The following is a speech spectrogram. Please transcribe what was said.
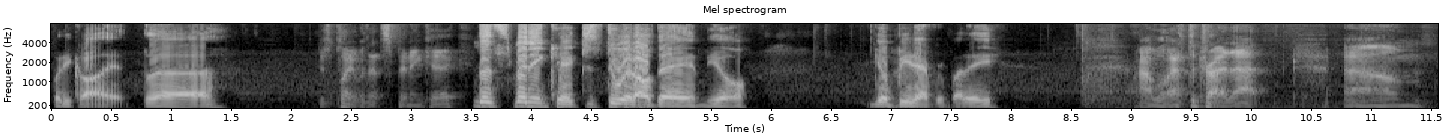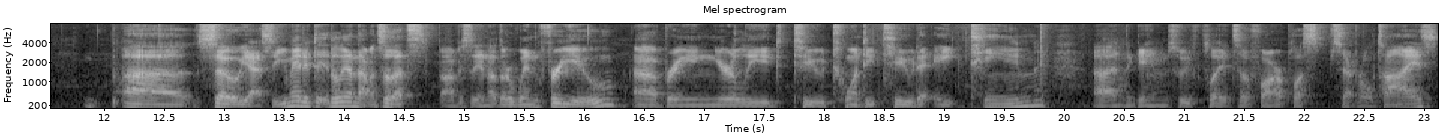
what do you call it the Just play it with that spinning kick. the spinning kick, just do it all day and you'll you'll beat everybody. I will have to try that. Um, uh, so yeah, so you made it to Italy on that one. So that's obviously another win for you, uh, bringing your lead to 22 to 18 uh, in the games we've played so far, plus several ties.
